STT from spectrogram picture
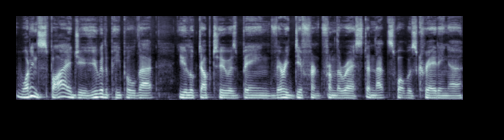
What inspired you? Who were the people that you looked up to as being very different from the rest, and that's what was creating a,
